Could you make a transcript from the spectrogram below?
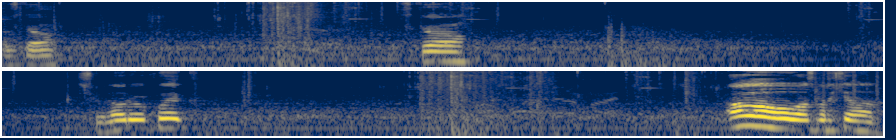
Let's go. Let's go. Let's reload real quick. Oh, I was about to kill him.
